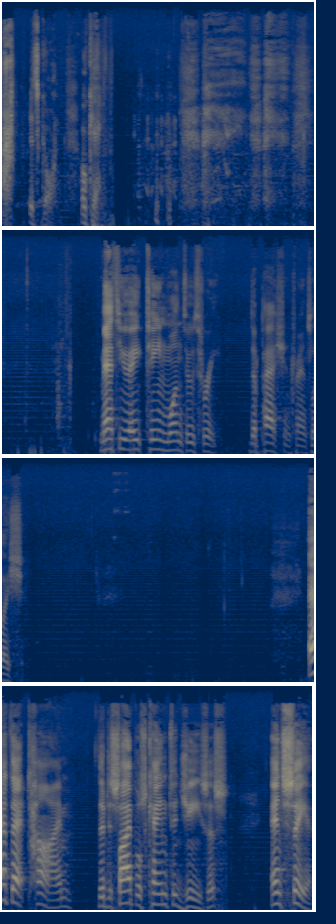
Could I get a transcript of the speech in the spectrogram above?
It's gone. Okay. Matthew 18, 1 through 3, the Passion Translation. At that time, the disciples came to Jesus and said,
